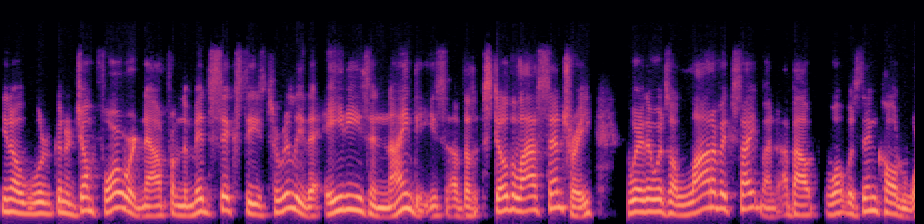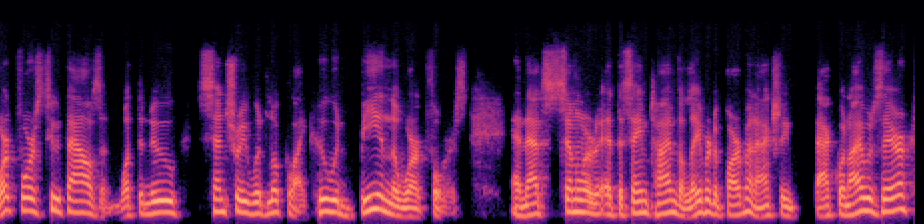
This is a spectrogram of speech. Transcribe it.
you know, we're going to jump forward now from the mid 60s to really the 80s and 90s of the still the last century, where there was a lot of excitement about what was then called Workforce 2000, what the new century would look like, who would be in the workforce. And that's similar at the same time, the Labor Department, actually, back when I was there,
